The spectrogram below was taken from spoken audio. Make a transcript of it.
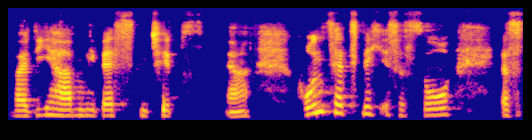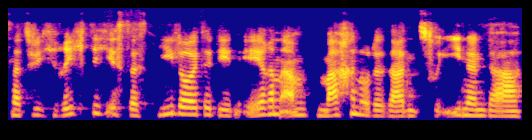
weil die haben die besten Tipps. Ja. Grundsätzlich ist es so, dass es natürlich richtig ist, dass die Leute, die ein Ehrenamt machen oder dann zu Ihnen da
